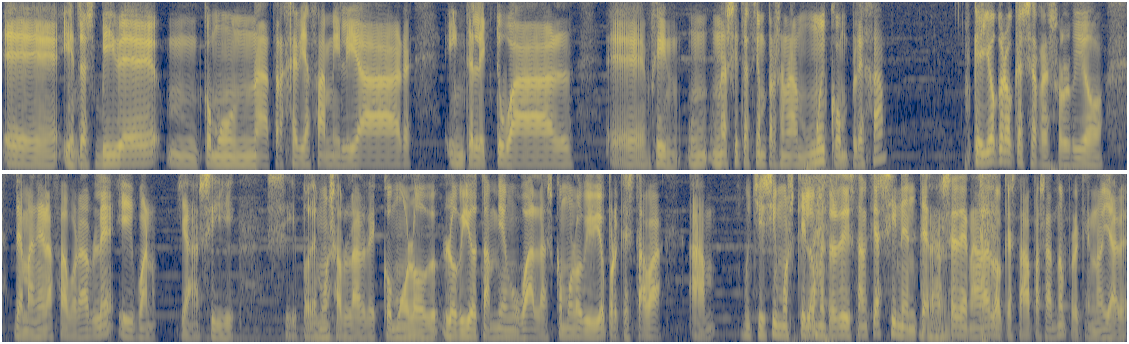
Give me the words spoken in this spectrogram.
eh, y entonces vive mm, como una tragedia familiar, intelectual, eh, en fin, un- una situación personal muy compleja que yo creo que se resolvió de manera favorable y bueno, ya sí, sí podemos hablar de cómo lo, lo vio también Wallace, cómo lo vivió, porque estaba a muchísimos kilómetros de distancia sin enterarse de nada de lo que estaba pasando, porque no, ya,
